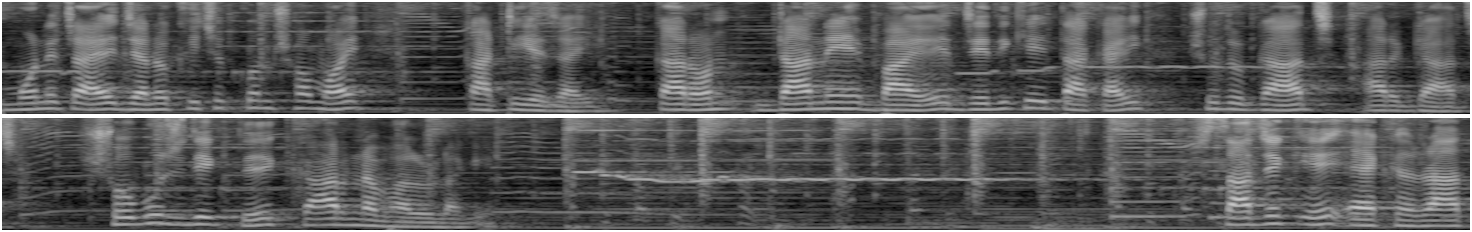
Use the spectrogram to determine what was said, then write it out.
মনে চায় যেন কিছুক্ষণ সময় কাটিয়ে যায়। কারণ ডানে বায়ে যেদিকেই তাকাই শুধু গাছ আর গাছ। সবুজ দেখতে কার না ভালো লাগে। সাজেকে এক রাত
